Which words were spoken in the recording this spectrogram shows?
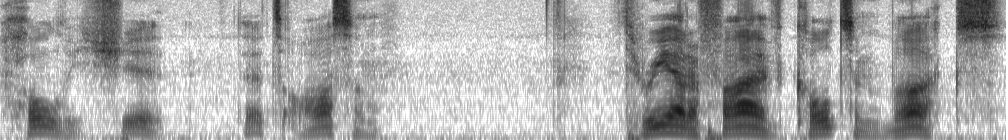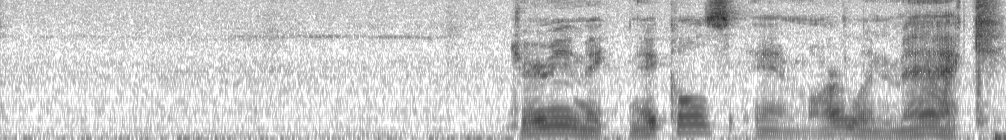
Holy shit. That's awesome. Three out of five, Colts and Bucks. Jeremy McNichols and Marlon Mack.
